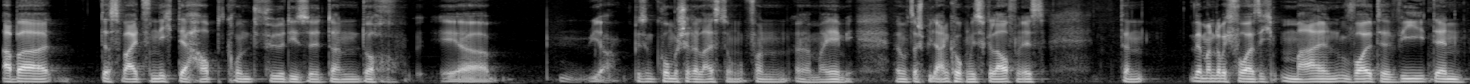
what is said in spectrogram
Aber das war jetzt nicht der Hauptgrund für diese dann doch eher ja, ein bisschen komischere Leistung von äh, Miami. Wenn wir uns das Spiel angucken, wie es gelaufen ist, dann, wenn man, glaube ich, vorher sich malen wollte, wie denn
